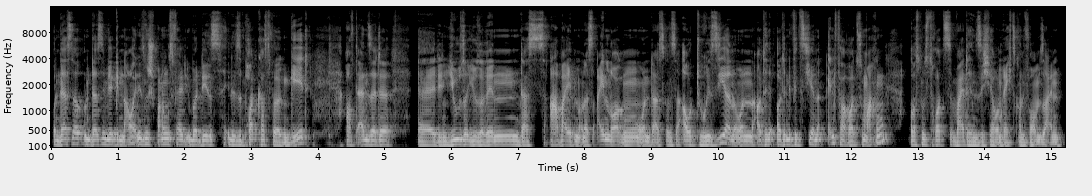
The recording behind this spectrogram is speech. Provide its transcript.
Und das, und da sind wir genau in diesem Spannungsfeld, über den es in diesen Podcast-Folgen geht. Auf der einen Seite äh, den User, Userinnen das Arbeiten und das Einloggen und das ganze Autorisieren und Authentifizieren einfacher zu machen, aber es muss trotzdem weiterhin sicher und rechtskonform sein.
